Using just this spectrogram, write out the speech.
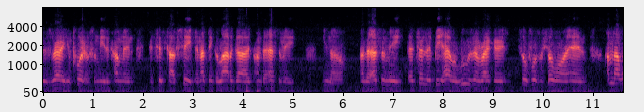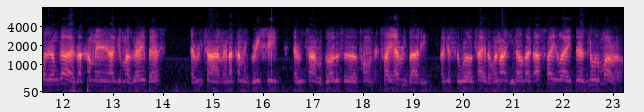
is very important for me to come in in tip top shape, and I think a lot of guys underestimate, you know, underestimate that tend to be have a losing record, so forth and so on. And I'm not one of them guys. I come in and I give my very best every time, and I come in great shape every time, regardless of the opponent. Fight everybody like it's the world title, and I, you know, like I fight like there's no tomorrow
